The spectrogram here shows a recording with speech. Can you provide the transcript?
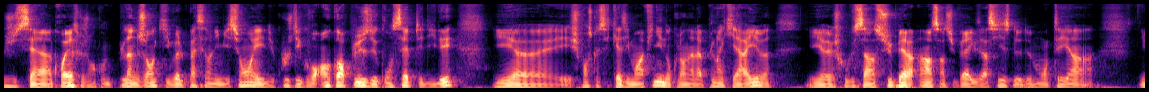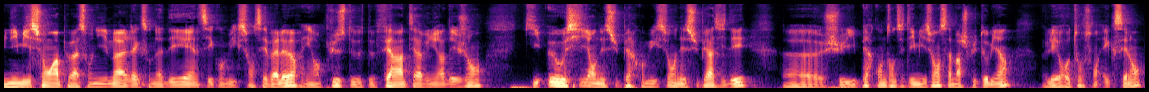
c'est incroyable parce que je rencontre plein de gens qui veulent passer dans l'émission et du coup, je découvre encore plus de concepts et d'idées. Et, euh, je pense que c'est quasiment infini. Donc là, on en a plein qui arrivent. Et je trouve que c'est un super, un, c'est un super exercice de, monter un, une émission un peu à son image, avec son ADN, ses convictions, ses valeurs, et en plus de, faire intervenir des gens qui eux aussi ont des super convictions, des super idées. Euh, je suis hyper content de cette émission, ça marche plutôt bien, les retours sont excellents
